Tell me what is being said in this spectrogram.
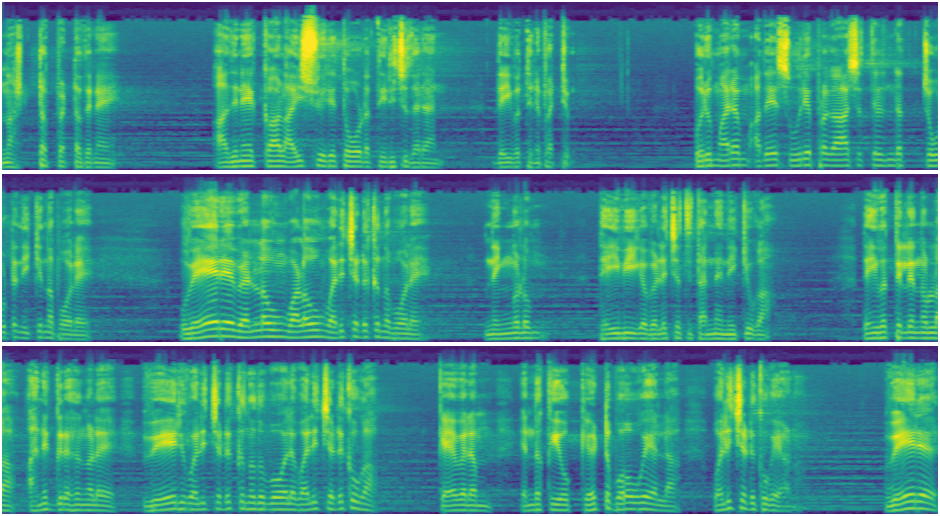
നഷ്ടപ്പെട്ടതിനെ അതിനേക്കാൾ ഐശ്വര്യത്തോടെ തിരിച്ചു തരാൻ ദൈവത്തിന് പറ്റും. ഒരു മരം അതേ സൂര്യപ്രകാശത്തിന്റെ ചോട്ട് നിൽക്കുന്ന പോലെ വേറെ വെള്ളവും വളവും വലിച്ചെടുക്കുന്ന പോലെ നിങ്ങളും ദൈവിക വെളിച്ചത്തിൽ തന്നെ നിൽക്കുക. ദൈവത്തിൽ നിന്നുള്ള അനുഗ്രഹങ്ങളെ വേര് വലിച്ചെടുക്കുന്നത് പോലെ വലിച്ചെടുക്കുക. കേവലം എന്തൊക്കെയോ കേട്ടുപോവുകയല്ല വലിച്ചെടുക്കുകയാണ്. വേര്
